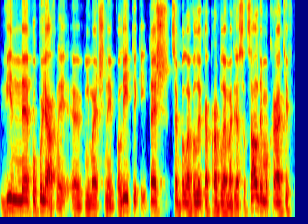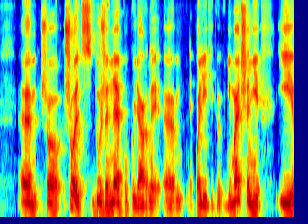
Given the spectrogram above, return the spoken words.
Він не популярний е, в Німеччині політики, і теж це була велика проблема для соціал-демократів ем, що Шольц дуже непопулярний ем, політик в Німеччині, і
